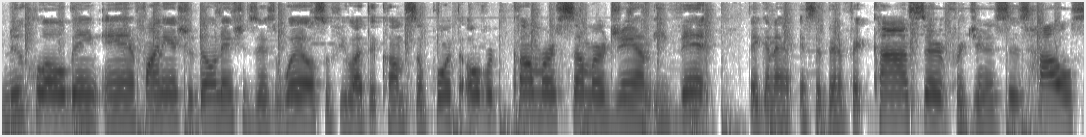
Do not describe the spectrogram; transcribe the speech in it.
new clothing, and financial donations as well. So if you'd like to come support the Overcomer Summer Jam event, they're gonna it's a benefit concert for Genesis House.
